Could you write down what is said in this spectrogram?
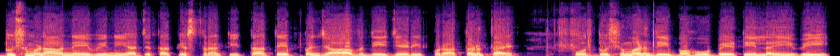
ਦੁਸ਼ਮਣਾਂ ਨੇ ਵੀ ਨਹੀਂ ਅੱਜ ਤੱਕ ਇਸ ਤਰ੍ਹਾਂ ਕੀਤਾ ਤੇ ਪੰਜਾਬ ਦੀ ਜਿਹੜੀ ਪੁਰਾਤਨਤਾ ਹੈ, ਉਹ ਦੁਸ਼ਮਣ ਦੀ ਬਹੂ ਬੇਟੀ ਲਈ ਵੀ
